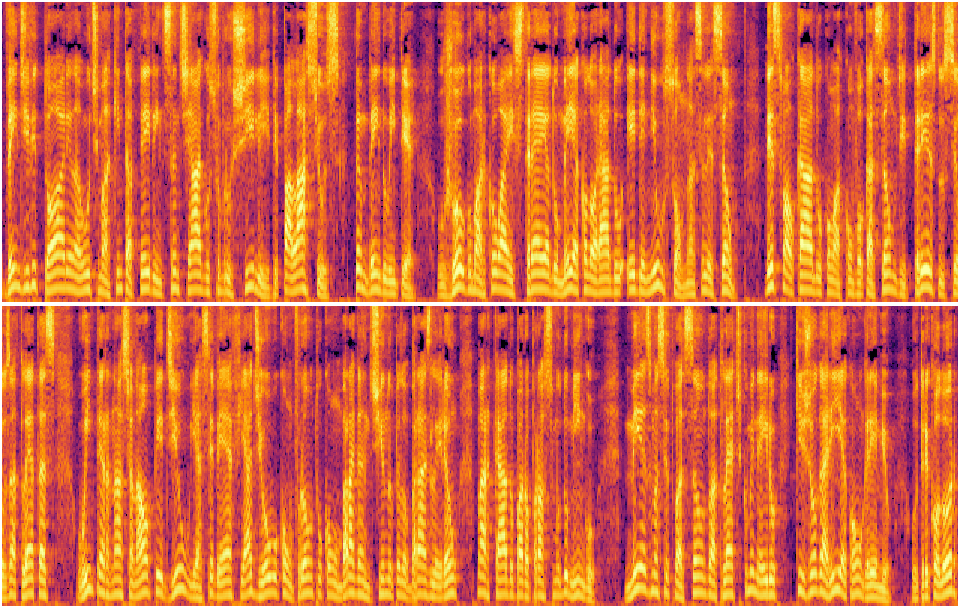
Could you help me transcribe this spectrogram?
vêm de vitória na última quinta-feira em Santiago sobre o Chile, de Palácios, também do Inter. O jogo marcou a estreia do meia colorado Edenilson na seleção. Desfalcado com a convocação de três dos seus atletas, o Internacional pediu e a CBF adiou o confronto com o Bragantino pelo Brasileirão, marcado para o próximo domingo. Mesma situação do Atlético Mineiro, que jogaria com o Grêmio. O tricolor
